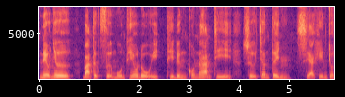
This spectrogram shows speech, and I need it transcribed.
Nếu như bạn thực sự muốn theo đuổi thì đừng có nạn trí, sự chân tình sẽ khiến cho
